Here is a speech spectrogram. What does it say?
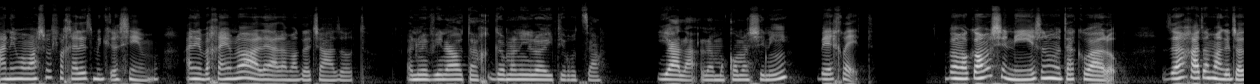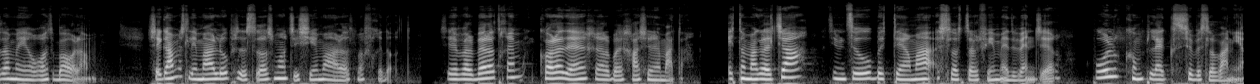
אני ממש מפחדת מכרישים. אני בחיים לא אעלה על המגלשה הזאת. אני מבינה אותך, גם אני לא הייתי רוצה. יאללה, למקום השני? בהחלט. במקום השני יש לנו את ה Aqualoop. זו אחת המגלשות המהירות בעולם, שגם משלימה לופ של 360 מעלות מפחידות, שיבלבל אתכם כל הדרך אל הבריכה שלמטה. את המגלשה תמצאו ב Terme 3000 Adventure, Pool Complex שבסלובניה.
